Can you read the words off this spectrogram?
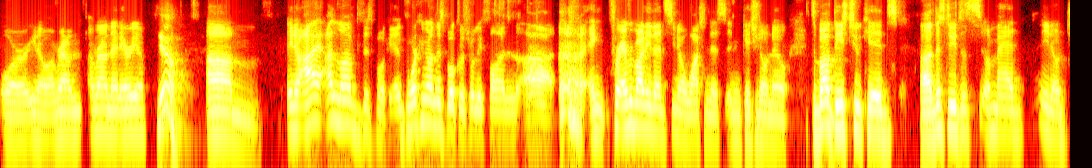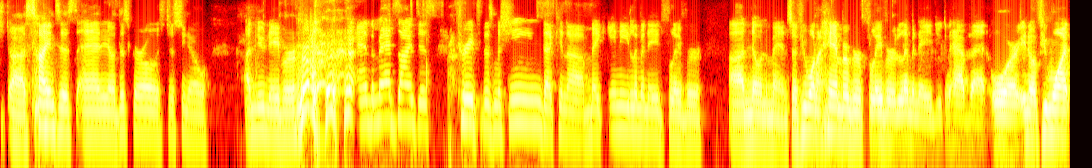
or you know around around that area. Yeah. Um, you know, I I loved this book. Working on this book was really fun. Uh, and for everybody that's you know watching this, in case you don't know, it's about these two kids uh, this dude's a, mad, you know, uh, scientist, and you know, this girl is just, you know, a new neighbor. and the mad scientist creates this machine that can uh, make any lemonade flavor uh, known to man. So if you want a hamburger flavored lemonade, you can have that. Or you know, if you want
